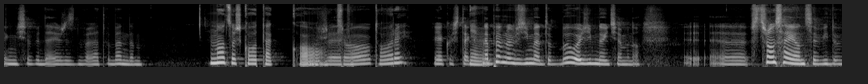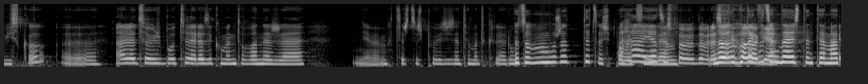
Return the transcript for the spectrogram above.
Tak mi się wydaje, że z dwa lata będą. No, coś koło tego. Może rok. Półtorej? Jakoś tak. Na pewno w zimę to było zimno i ciemno. E, e, wstrząsające widowisko, e, ale to już było tyle razy komentowane, że nie wiem, chcesz coś powiedzieć na temat kleru? No to może ty coś powiedz, Aha, ja wiem. coś powiem, dobra, no, tak wyciągnąłeś ten temat.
